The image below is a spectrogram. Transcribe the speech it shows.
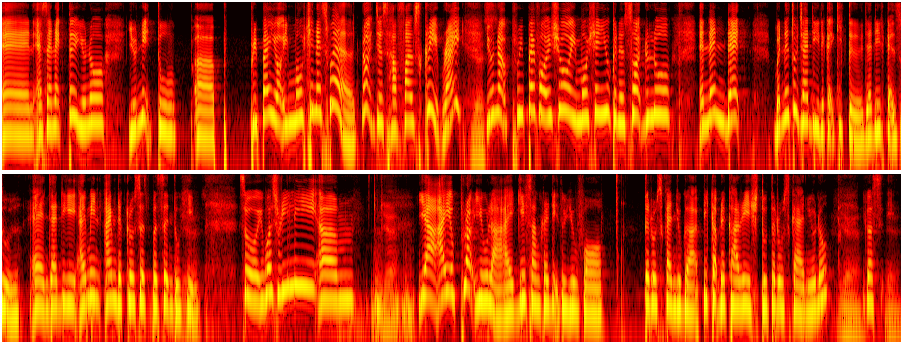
And as an actor, you know, you need to uh, prepare your emotion as well, not just hafal script, right? Yes. You nak prepare for a show, emotion you kena sort dulu, and then that benda tu jadi dekat kita, jadi dekat Zul, and jadi, I mean, I'm the closest person to him. So it was really um, Yeah. Yeah, I applaud you lah. I give some credit to you for teruskan juga. Pick up the courage to teruskan, you know. Yeah. Because Yeah.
